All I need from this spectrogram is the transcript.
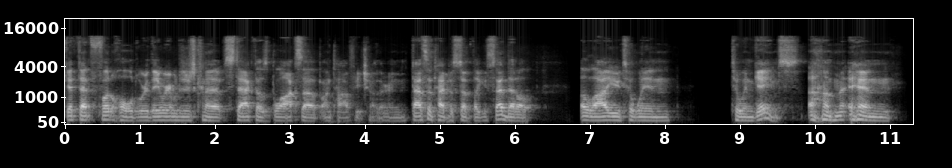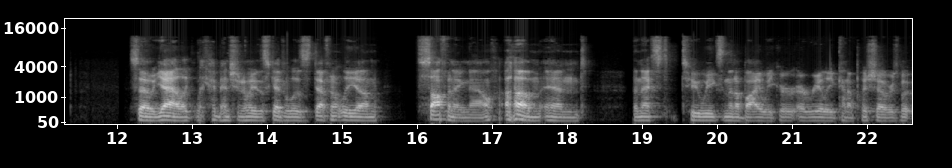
get that foothold where they were able to just kind of stack those blocks up on top of each other and that's the type of stuff like you said that'll allow you to win to win games um and so yeah like like i mentioned earlier the schedule is definitely um softening now um and the next two weeks and then a bye week are, are really kind of pushovers but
